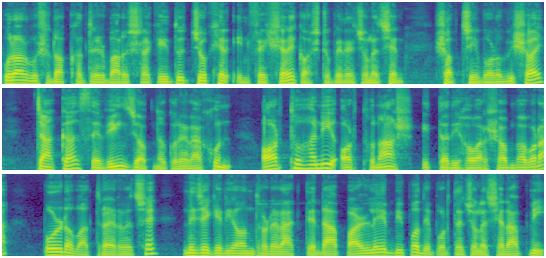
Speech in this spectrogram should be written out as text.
পুনর্বসু নক্ষত্রের মানুষরা কিন্তু চোখের ইনফেকশনে কষ্ট পেতে চলেছেন। সবচেয়ে বড় বিষয়, টাকা সেভিংস যত্ন করে রাখুন। অর্থহানি, অর্থনাশ ইত্যাদি হওয়ার সম্ভাবনা পূর্ণ মাত্রায় রয়েছে। নিজেকে নিয়ন্ত্রণে রাখতে না পারলে বিপদে পড়তে চলেছেন আপনি।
